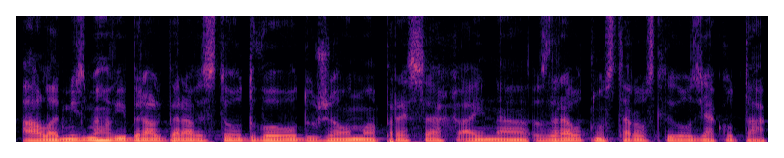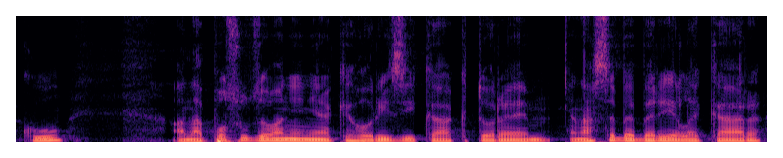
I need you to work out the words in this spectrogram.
ale my sme ho vybrali práve z toho dôvodu, že on má presah aj na zdravotnú starostlivosť ako takú a na posudzovanie nejakého rizika, ktoré na sebe berie lekár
